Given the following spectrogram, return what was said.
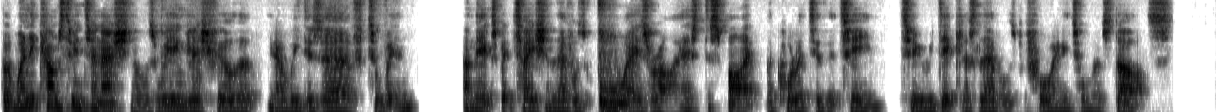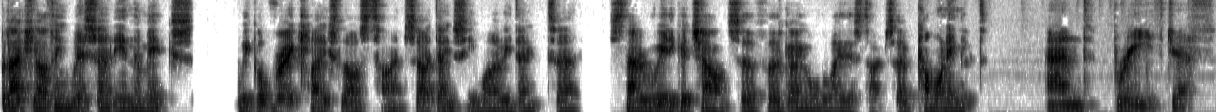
But when it comes to internationals, we English feel that you know we deserve to win, and the expectation levels always rise, despite the quality of the team, to ridiculous levels before any tournament starts. But actually, I think we're certainly in the mix. We got very close last time, so I don't see why we don't uh, stand a really good chance of uh, going all the way this time. So come on, England and breathe, Jeff.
